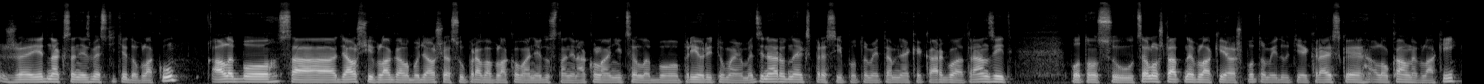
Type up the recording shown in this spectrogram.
že jednak sa nezmestíte do vlaku, alebo sa ďalší vlak alebo ďalšia súprava vlaková nedostane na kolajnice, lebo prioritu majú medzinárodné expresy, potom je tam nejaké kargo a tranzit potom sú celoštátne vlaky, až potom idú tie krajské a lokálne vlaky.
